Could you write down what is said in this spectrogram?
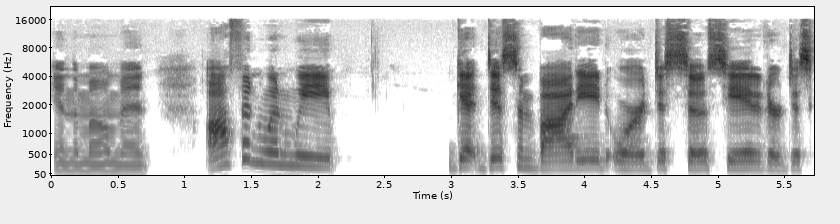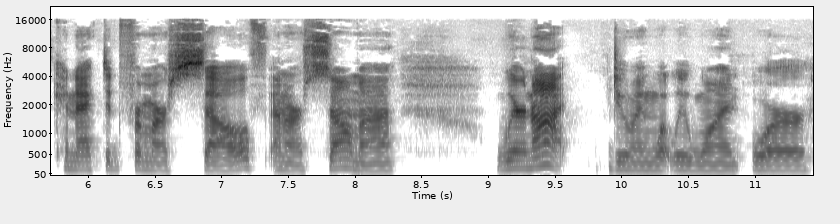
in the moment often when we get disembodied or dissociated or disconnected from ourself and our soma, we're not doing what we want or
